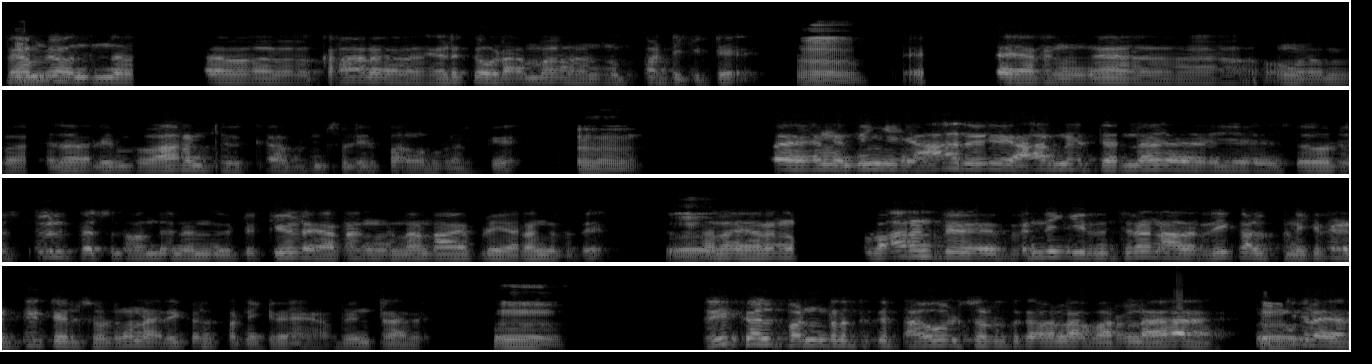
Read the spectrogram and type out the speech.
ஃபேமிலியோட வந்து காரை எடுக்க விடாம நிப்பாட்டிக்கிட்டு இறங்குங்க. உங்க ஏதோ வாரண்ட் இருக்கு அப்படின்னு சொல்லியிருப்பாங்க இப்ப ஏங்க நீங்க யாரு யாருன்னே தெரியல எ- ஒரு சிவில் பேஸ்ல வந்து நின்றுக்கிட்டு கீழே இறங்குன்னா நான் எப்படி இறங்குறது? அதெல்லாம் இறங்க வாரண்ட் பெண்டிங் இருந்துச்சுன்னா நான் அதை ரீகால் பண்ணிக்கிறேன். டீட்டெயில் சொல்லுங்க நான் ரீகால் பண்ணிக்கிறேன் அப்படின்றாரு. ரீகால் பண்றதுக்கு தகவல் சொல்றதுக்காகலாம் வரல. நீ ம். கீழே இறங்கு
